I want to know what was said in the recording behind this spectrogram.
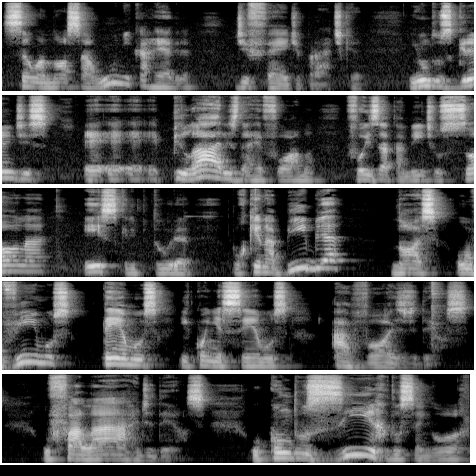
são a nossa única regra de fé e de prática. E um dos grandes é, é, é, é pilares da reforma foi exatamente o sola escritura, porque na Bíblia nós ouvimos, temos e conhecemos a voz de Deus, o falar de Deus, o conduzir do Senhor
